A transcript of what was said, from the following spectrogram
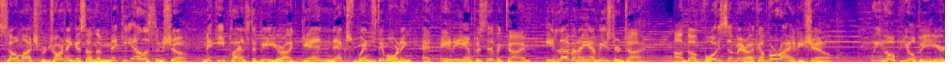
So much for joining us on the Mickey Ellison Show. Mickey plans to be here again next Wednesday morning at 8 a.m. Pacific Time, 11 a.m. Eastern Time on the Voice America Variety Channel. We hope you'll be here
